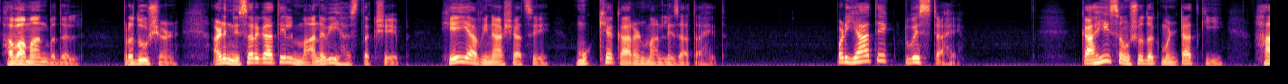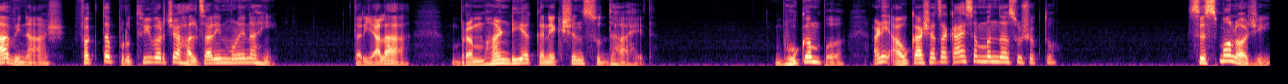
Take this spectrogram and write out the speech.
हवामान बदल प्रदूषण आणि निसर्गातील मानवी हस्तक्षेप हे या विनाशाचे मुख्य कारण मानले जात आहेत. पण यात एक ट्विस्ट आहे. काही संशोधक म्हणतात की हा विनाश फक्त पृथ्वीवरच्या हालचालींमुळे नाही तर याला ब्रह्मांडीय कनेक्शन्ससुद्धा आहेत. भूकंप आणि अवकाशाचा काय संबंध असू शकतो? सिस्मॉलॉजी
